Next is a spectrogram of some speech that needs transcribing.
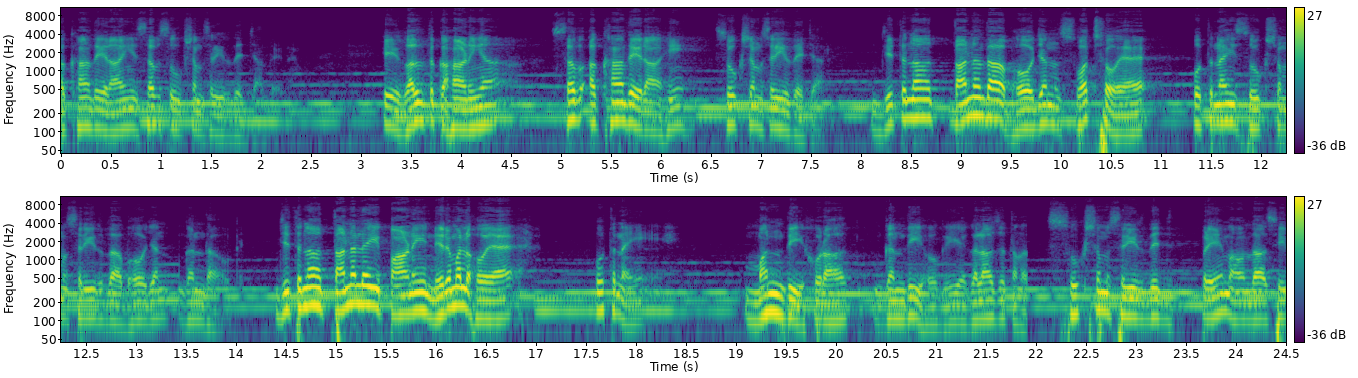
ਅੱਖਾਂ ਦੇ ਰਾਹੀਂ ਸਭ ਸੂਖਸ਼ਮ ਸਰੀਰ ਦੇ ਜਾਂਦੇ ਨੇ। ਇਹ ਗਲਤ ਕਹਾਣੀਆਂ ਸਭ ਅੱਖਾਂ ਦੇ ਰਾਹੀਂ ਸੂਖਸ਼ਮ ਸਰੀਰ ਦੇ ਜਾ ਰਹੇ। ਜਿਤਨਾ ਤਨ ਦਾ ਭੋਜਨ ਸਵੱਛ ਹੋਇਆ ਹੈ ਉਤਨਾ ਹੀ ਸੂਖਸ਼ਮ ਸਰੀਰ ਦਾ ਭੋਜਨ ਗੰਦਾ ਹੋ ਗਿਆ। ਜਿਤਨਾ ਤਨ ਲਈ ਪਾਣੀ ਨਿਰਮਲ ਹੋਇਆ, ਉਤਨਾ ਹੀ ਮਨ ਦੀ ਖੁਰਾਕ ਗੰਦੀ ਹੋ ਗਈ ਹੈ, ਗਲਾਜ਼ਤ ਨਾਲ ਸੂਖਸ਼ਮ ਸਰੀਰ ਦੇ ਪ੍ਰੇਮ ਆਉਂਦਾ ਸੀ,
